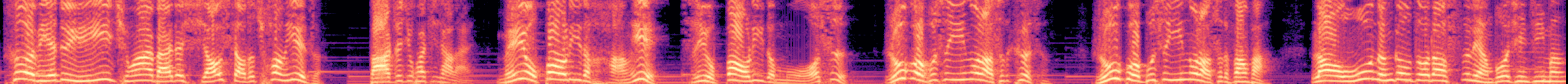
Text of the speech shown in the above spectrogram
特别对于一穷二白的小小的创业者，把这句话记下来：没有暴利的行业，只有暴利的模式。如果不是一诺老师的课程，如果不是一诺老师的方法，老吴能够做到四两拨千斤吗？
